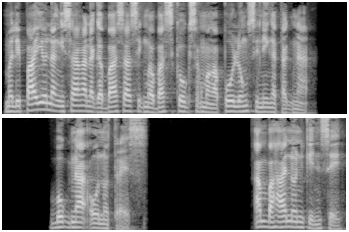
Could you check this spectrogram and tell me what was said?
Malipayon ang isa nga nagabasa sig mabaskog sang mga pulong sini nga tagna Bugna 1.3 Ambahanon 15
